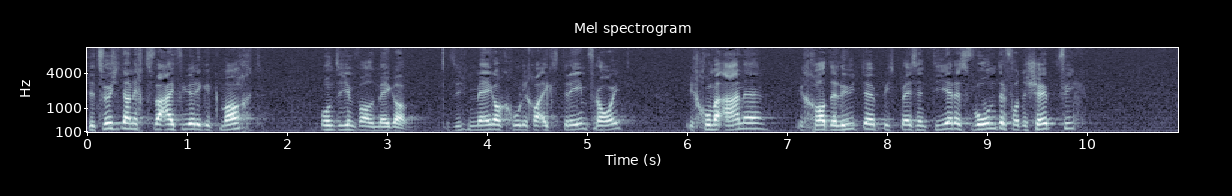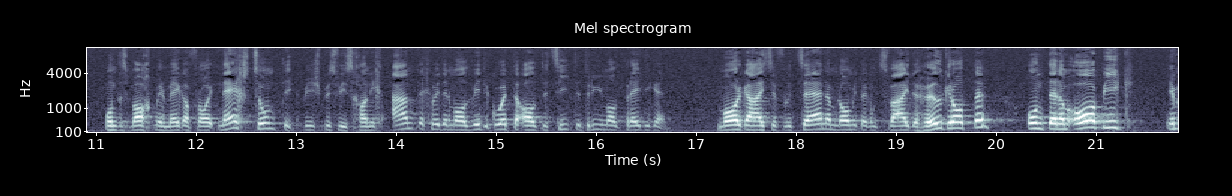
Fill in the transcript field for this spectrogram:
Dazwischen habe ich zwei Führungen gemacht und es ist im Fall mega. Es ist mega cool, ich habe extrem Freude. Ich komme hin, ich kann den Leuten etwas präsentieren, das Wunder von der Schöpfung. Und es macht mir mega Freude. Nächsten Sonntag beispielsweise kann ich endlich wieder mal wieder gute alte Zeiten dreimal predigen. Morgen ICF Luzern, am Nachmittag um zwei in der Höllgrotte und dann am Abend im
